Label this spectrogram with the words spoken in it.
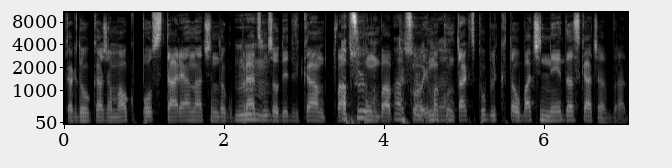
как да го кажа, малко по-стария начин да го правят. Mm-hmm. Смисъл, дед ви казвам, това Абсолютно, бумба, такова. абсолютно, Има да. контакт с публиката, обаче не е да скача, брат.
